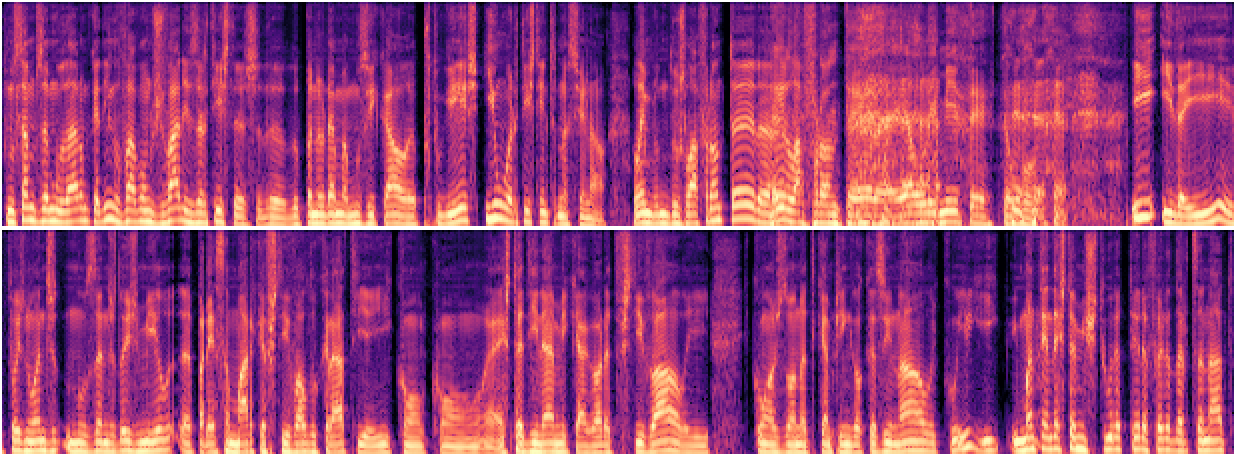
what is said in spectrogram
começamos a mudar um bocadinho, levávamos vários artistas de- do panorama musical português e um artista internacional. Lembro-me dos La Fronteira. É La Fronteira, é o limite. Tão bom. E, e daí, depois no anos, nos anos 2000, aparece a marca Festival do Crato e aí com, com esta dinâmica agora de festival e com a zona de camping ocasional e, e- e mantendo esta mistura de ter a feira de artesanato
